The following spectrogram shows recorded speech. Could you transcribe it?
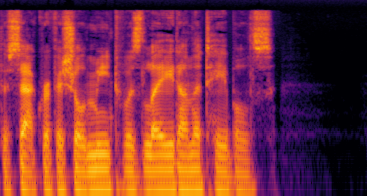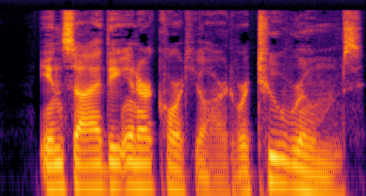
The sacrificial meat was laid on the tables. Inside the inner courtyard were two rooms,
